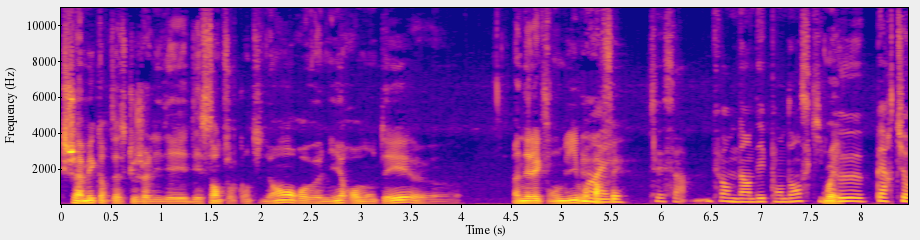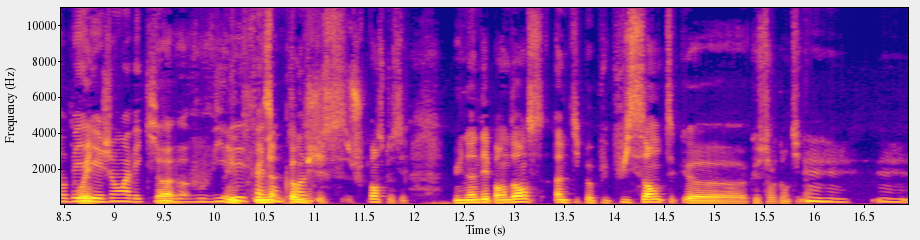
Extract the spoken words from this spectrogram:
jamais quand est-ce que j'allais descendre sur le continent, revenir, remonter. Euh, un électron libre parfait. C'est ça, une forme d'indépendance qui peut perturber les gens avec qui vous, vivez de façon proche. je, pense que c'est une indépendance un petit peu plus puissante que, que sur le continent. Mmh mmh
